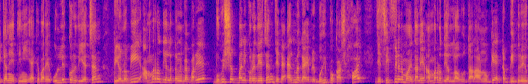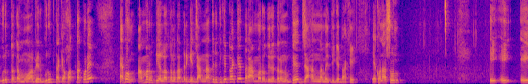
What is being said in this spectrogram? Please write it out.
এখানে তিনি একেবারে উল্লেখ করে দিয়েছেন, প্রিয় নবী আম্মার রদি আল্লাহ ব্যাপারে ভবিষ্যৎবাণী করে দিয়েছেন, যেটা এলমে গায়েবের বহিঃপ্রকাশ হয় যে সিফিনের ময়দানে আম্মার রদি আল্লাহ তালানুকে একটা বিদ্রোহী গ্রুপ তথা মুয়াবের গ্রুপ তাকে হত্যা করে এবং আম্মার রদি আল্লাহ তাদেরকে জান্নাতের দিকে ডাকে, তারা আম্মার রদি আল্লাহ জাহান নামের দিকে ডাকে। এখন আসুন এই এই এই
